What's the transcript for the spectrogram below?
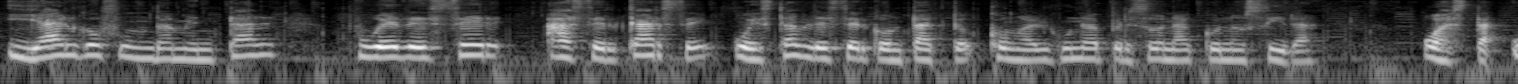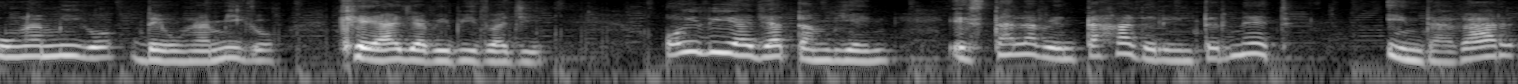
y algo fundamental puede ser acercarse o establecer contacto con alguna persona conocida o hasta un amigo de un amigo que haya vivido allí. Hoy día ya también está la ventaja del Internet, indagar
